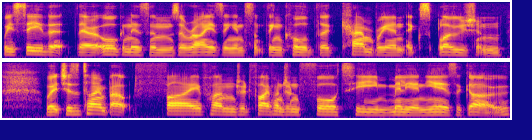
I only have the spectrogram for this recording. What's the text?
We see that there are organisms arising in something called the Cambrian explosion, which is a time about 500, 540 million years ago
